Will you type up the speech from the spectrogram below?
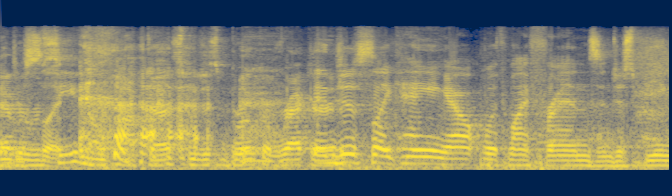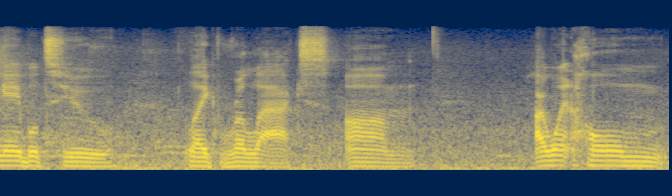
we've ever like- received on Pop Dust. We just broke a record. and just like hanging out with my friends and just being able to like relax. Um, I went home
